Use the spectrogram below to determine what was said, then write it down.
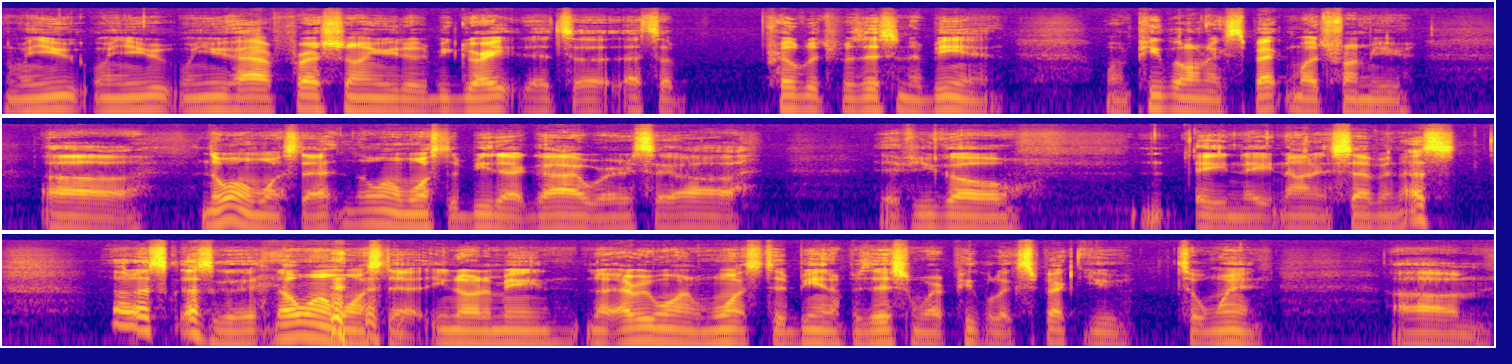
When you when you when you have pressure on you to be great, that's a that's a privileged position to be in. When people don't expect much from you, uh, no one wants that. No one wants to be that guy where they say, uh, if you go eight and eight, nine and seven. That's oh, that's that's good. No one wants that. You know what I mean? No, everyone wants to be in a position where people expect you to win. Um,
